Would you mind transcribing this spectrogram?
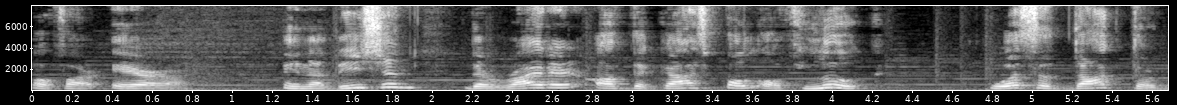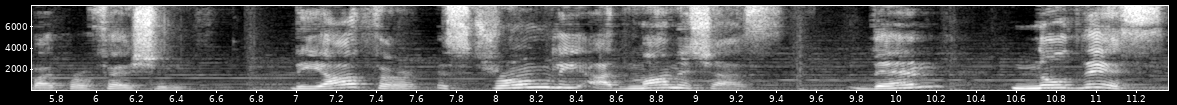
of our era. In addition, the writer of the Gospel of Luke was a doctor by profession. The author strongly admonishes then know this,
